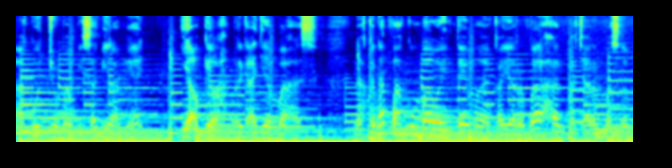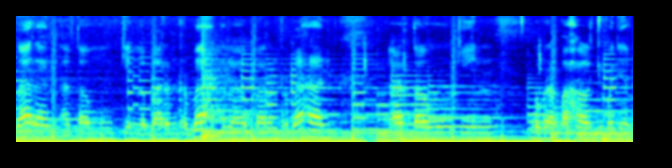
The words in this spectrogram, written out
Aku cuma bisa bilangnya ya oke okay lah mereka aja yang bahas. Nah kenapa aku bawain tema kayak rebahan pacaran pas lebaran atau lebaran rebahan lebaran rebahan atau mungkin beberapa hal cuma yang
